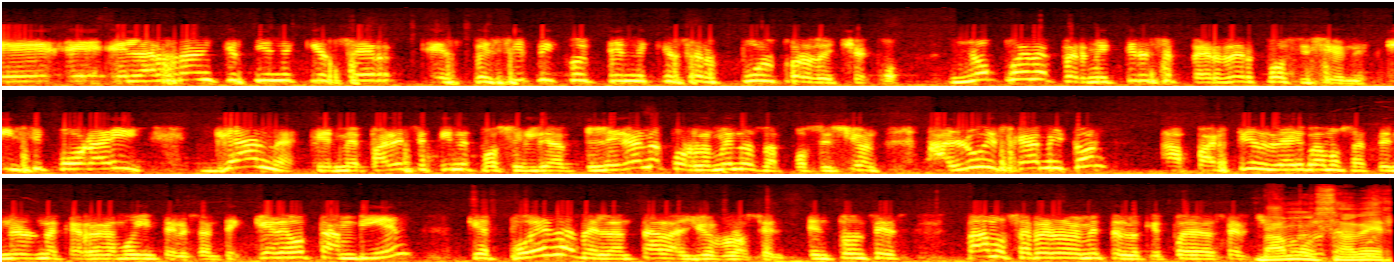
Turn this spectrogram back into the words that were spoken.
eh, eh, el arranque tiene que ser específico y tiene que ser pulcro de Checo. No puede permitirse perder posiciones. Y si por ahí gana, que me parece tiene posibilidad, le gana por lo menos la posición a Lewis Hamilton, a partir de ahí vamos a tener una carrera muy interesante. Creo también que puede adelantar a George Russell. Entonces, vamos a ver obviamente lo que puede hacer. Vamos a ver.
